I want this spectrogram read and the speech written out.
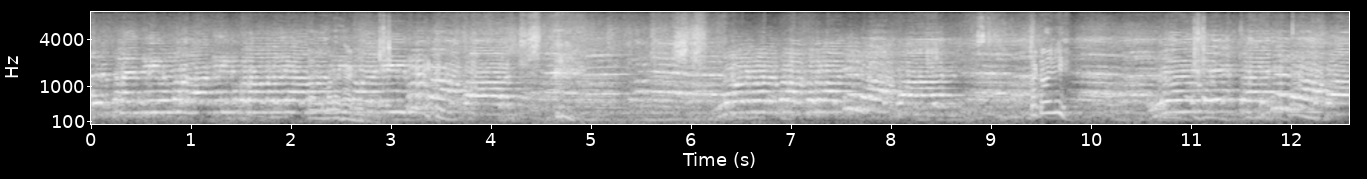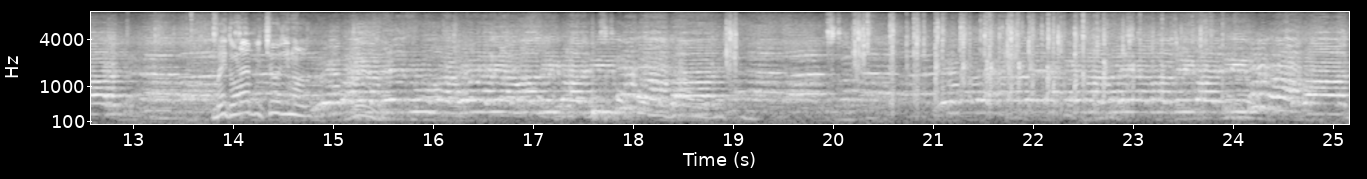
ਸਰਪੰਚੀ ਨੂੰ ਮਰਾਠੀ ਬਣਾਉਣ ਆਮ ਆਦਮੀ ਪਾਰਟੀ ਮੁਰਦਾਬਾਦ ਨੌਜਵਾਨ ਭਾਰਤਵਾ ਜਿੰਦਾਬਾਦ। ਕਟੋ ਜੀ। ਲੋਕ ਏਕਤਾ ਜਿੰਦਾਬਾਦ। ਬਈ ਥੋੜਾ ਪਿੱਛੇ ਜੀ ਨਾਲ। ਲੋਕਾਂ ਦੇ ਸੂਹ ਬਣਾਉਣ ਵਾਲੀ ਆਮ ਆਦਮੀ ਪਾਰਟੀ ਮੁਰਦਾਬਾਦ ਲੋਕਾਂ ਦੇ ਹੱਕਾਂ ਦੇ ਟੱਕਰ ਮਾਰਨ ਵਾਲੀ ਆਮ ਆਦਮੀ ਪਾਰਟੀ ਮੁਰਦਾਬਾਦ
